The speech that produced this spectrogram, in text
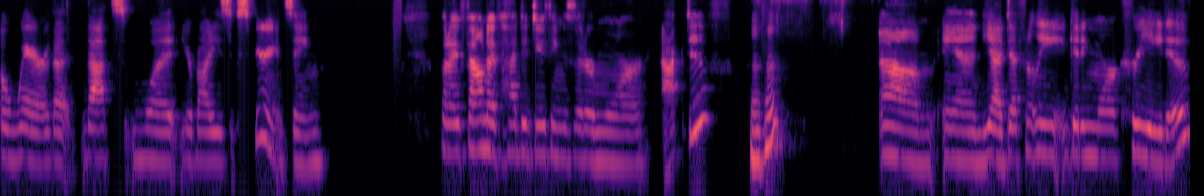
aware that that's what your body's experiencing. But I found I've had to do things that are more active. Mm-hmm. Um, and yeah, definitely getting more creative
